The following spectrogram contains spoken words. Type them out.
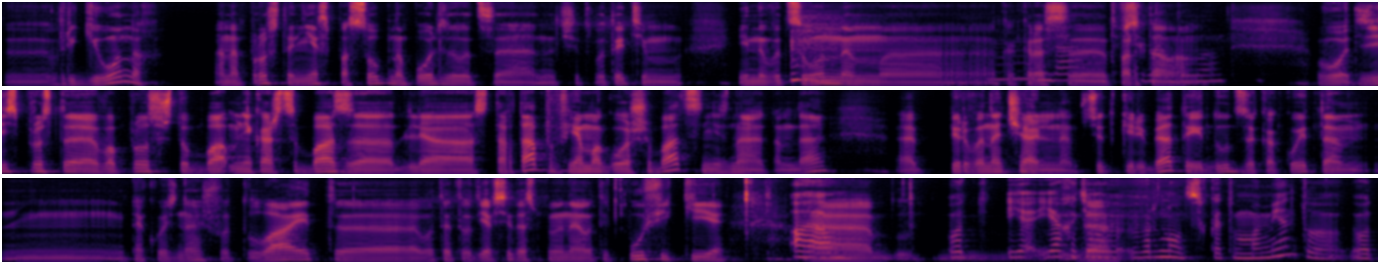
э, в регионах, она просто не способна пользоваться, значит, вот этим инновационным э, как раз да, э, порталом. Вот, здесь просто вопрос, что, ба- мне кажется, база для стартапов, я могу ошибаться, не знаю, там, да, первоначально все-таки ребята идут за какой-то такой, знаешь, вот light, э, вот это вот, я всегда вспоминаю вот эти пуфики. А, э, Вот я, я хотела да. вернуться к этому моменту. Вот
